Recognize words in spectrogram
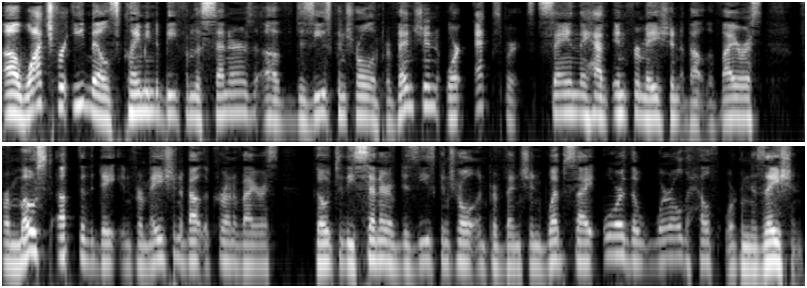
Uh, watch for emails claiming to be from the Centers of Disease Control and Prevention or experts saying they have information about the virus. For most up to date information about the coronavirus, go to the Center of Disease Control and Prevention website or the World Health Organization.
